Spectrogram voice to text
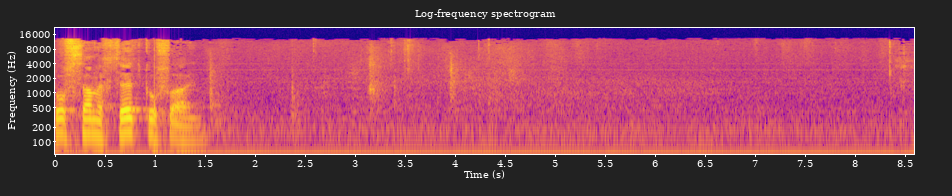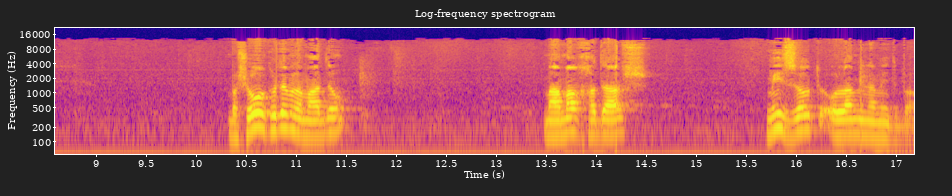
קס"ט, ק"ע. בשיעור הקודם למדנו מאמר חדש, מי זאת עולה מן המדבר.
